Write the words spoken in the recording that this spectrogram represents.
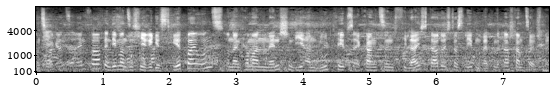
Und zwar ganz einfach, indem man sich hier registriert bei uns und dann kann man Menschen, die an Blutkrebs erkrankt sind, vielleicht dadurch das Leben retten mit einer Stammzellspende.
